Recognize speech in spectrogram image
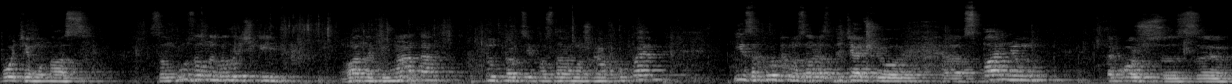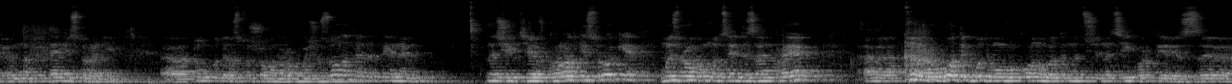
Потім у нас санвузол невеличкий, ванна кімната. Тут торці поставимо шкаф купе. І заходимо зараз в дитячу е, спальню, також з, на південній стороні. Тут буде розташована робоча зона для дитини. Значить, в короткі сроки ми зробимо цей дизайн-проєкт. Е, Роботи будемо виконувати на цій, квартирі з е,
